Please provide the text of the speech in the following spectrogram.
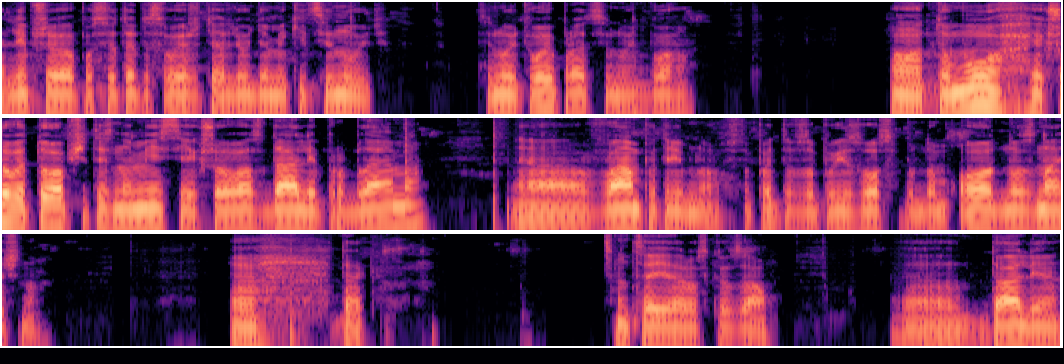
ліпше посвятити своє життя людям, які цінують. Цінують твою працю, цінують Бога. О, тому, якщо ви топчетесь на місці, якщо у вас далі проблеми, е, вам потрібно вступити в заповідь з Господом однозначно. Е, Так, це я розказав. Е, Далі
